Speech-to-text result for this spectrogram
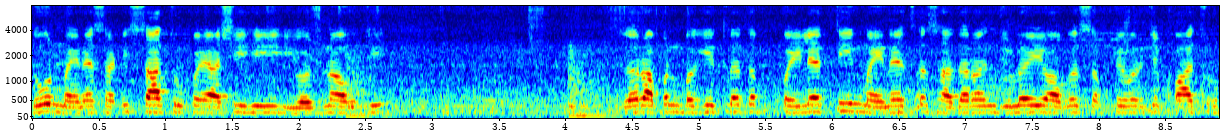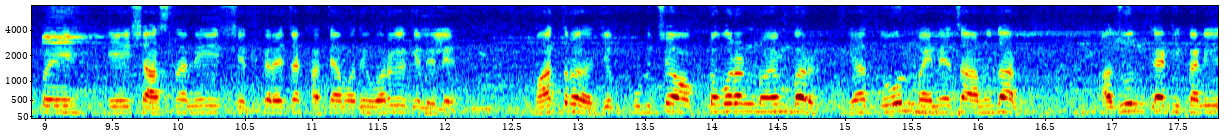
दोन महिन्यासाठी सात रुपये अशी ही योजना होती. जर आपण बघितलं तर पहिल्या तीन महिन्याचं साधारण जुलै ऑगस्ट सप्टेंबरचे पाच रुपये हे शासनाने शेतकऱ्याच्या खात्यामध्ये वर्ग केलेले आहेत. मात्र जे पुढच्या ऑक्टोबर आणि नोव्हेंबर या दोन महिन्याचं अनुदान अजून त्या ठिकाणी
